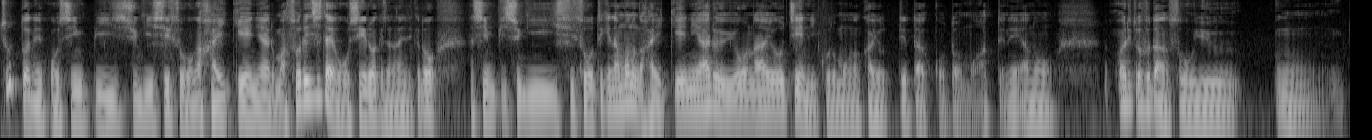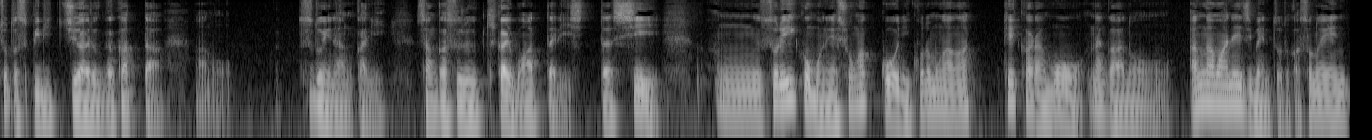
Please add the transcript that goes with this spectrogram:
ちょっとね、こう、神秘主義思想が背景にある。まあ、それ自体を教えるわけじゃないんだけど、神秘主義思想的なものが背景にあるような幼稚園に子供が通ってたこともあってね、あの、割と普段そういう、うん、ちょっとスピリチュアルがかった、あの、集いなんかに参加する機会もあったりしたし、うん、それ以降もね、小学校に子供が上がってからも、なんかあの、アンガーマネジメントとかその延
